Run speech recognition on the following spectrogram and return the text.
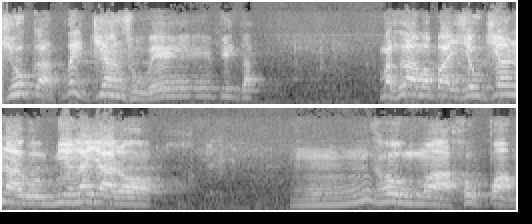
ယုတ်ကသိတ်ကြမ်းဆိုပဲပြိဿမလှမပရုပ်ကြမ်းနာကိုမြင်လိုက်ရတော့ဟင်းဟုတ်မဟုတ်ပါမ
